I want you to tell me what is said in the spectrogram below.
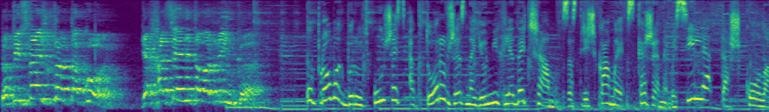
Да ты знаешь, кто я такой? Я хозяин этого рынка. У пробах беруть участь актори вже знайомі глядачам за стрічками Скажене весілля та школа.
